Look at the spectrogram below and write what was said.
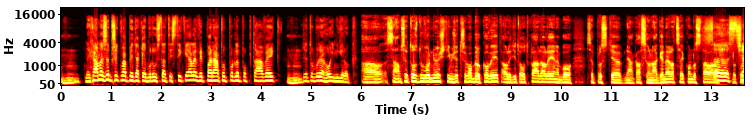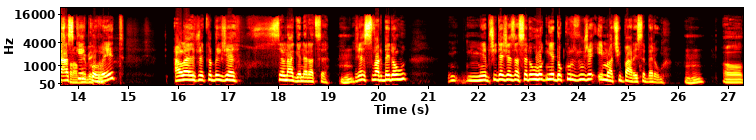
Mm-hmm. Necháme se překvapit, jaké budou statistiky, ale vypadá to podle poptávek, mm-hmm. že to bude hojný rok. A sám si to zdůvodňuješ tím, že třeba byl covid a lidi to odkládali, nebo se prostě nějaká silná generace kon dostala Z, do z částky covid, ale řekl bych, že silná generace. Mm-hmm. Že svatby jdou, mně přijde, že zase jdou hodně do kurzu, že i mladší páry se berou. O,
